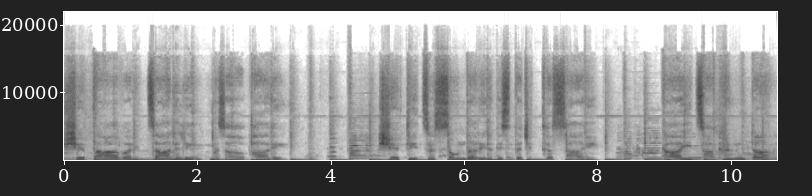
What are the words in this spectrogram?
शेतावर चालली मजा भारी. शेतीचं सौंदर्य दिसत जिथं सारी. गाईचा घंटा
